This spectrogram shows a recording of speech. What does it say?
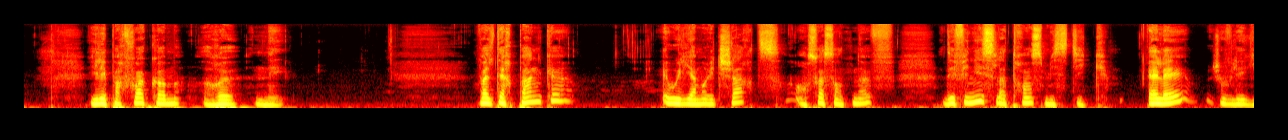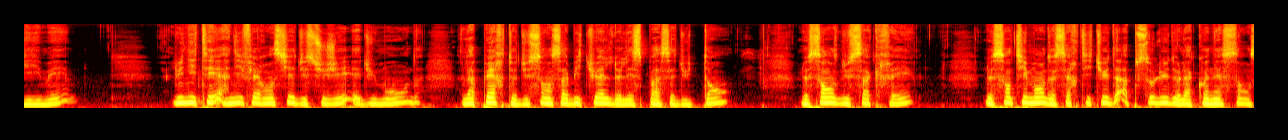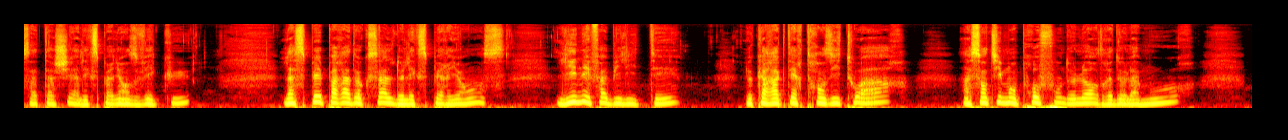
Il est parfois comme rené. Walter Pank et William Richards, en 69, définissent la transe mystique. Elle est, j'ouvre les guillemets, l'unité indifférenciée du sujet et du monde, la perte du sens habituel de l'espace et du temps, le sens du sacré, le sentiment de certitude absolue de la connaissance attachée à l'expérience vécue, l'aspect paradoxal de l'expérience, l'ineffabilité, le caractère transitoire, un sentiment profond de l'ordre et de l'amour,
